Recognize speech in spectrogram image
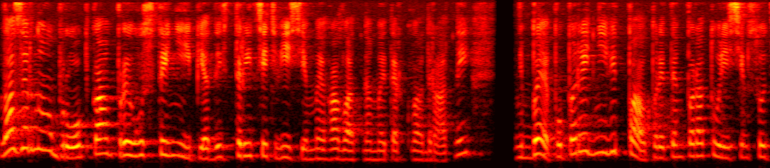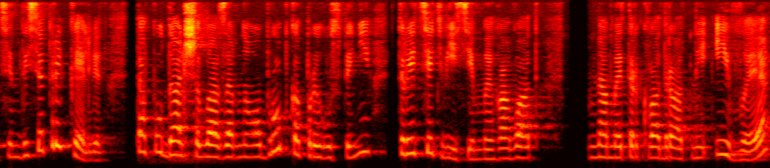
Лазерна обробка при густині 38 МВт на метр квадратний Б. Попередній відпал при температурі 773 Кельвін та подальша лазерна обробка при густині 38 МВт на метр квадратний. І В.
